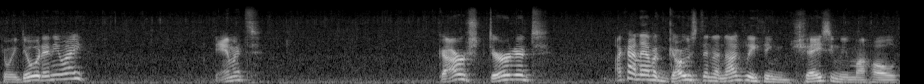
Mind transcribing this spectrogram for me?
Can we do it anyway? Damn it. Gosh darn it. I can't have a ghost and an ugly thing chasing me my whole...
